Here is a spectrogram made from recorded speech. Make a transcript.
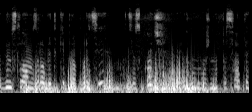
Одним словом, зроблю такі пропорції. Оце скотч, по якому можна написати.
